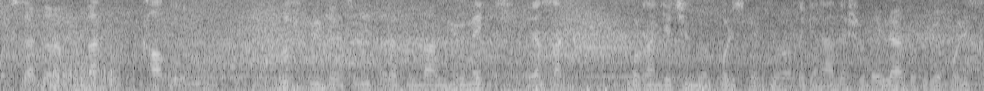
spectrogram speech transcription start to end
polisler tarafından kaldırımın Rus Büyükelçiliği tarafından yürümek yasak. Oradan geçilmiyor. Polis bekliyor orada genelde. Şurada ileride duruyor polis.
